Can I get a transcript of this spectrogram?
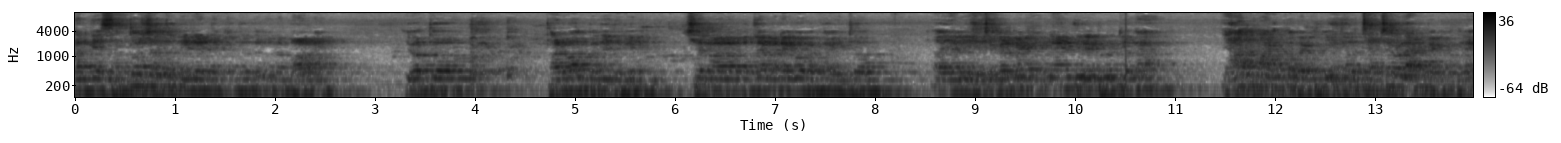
ನನಗೆ ಸಂತೋಷ ತಂದಿದೆ ಅಂತಕ್ಕಂಥದ್ದು ನನ್ನ ಭಾವನೆ. ಇವತ್ತು ತಡವಾಗಿ ಬಂದಿದ್ದೀವಿ. ಶನಿವಾರ ಮತ್ತೆ ಮನೆಗೆ ಹೋಗ್ಬೇಕಾಗಿತ್ತು. ಎಲ್ಲಿ ಹೆಚ್ಚು ಕಡಿಮೆ ಇಬ್ಬರು ಯಾರು ಮಾಡ್ಕೋಬೇಕು? ಈ ಥರ ಚರ್ಚೆಗಳು ಹಾಕ್ಬೇಕಂದ್ರೆ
